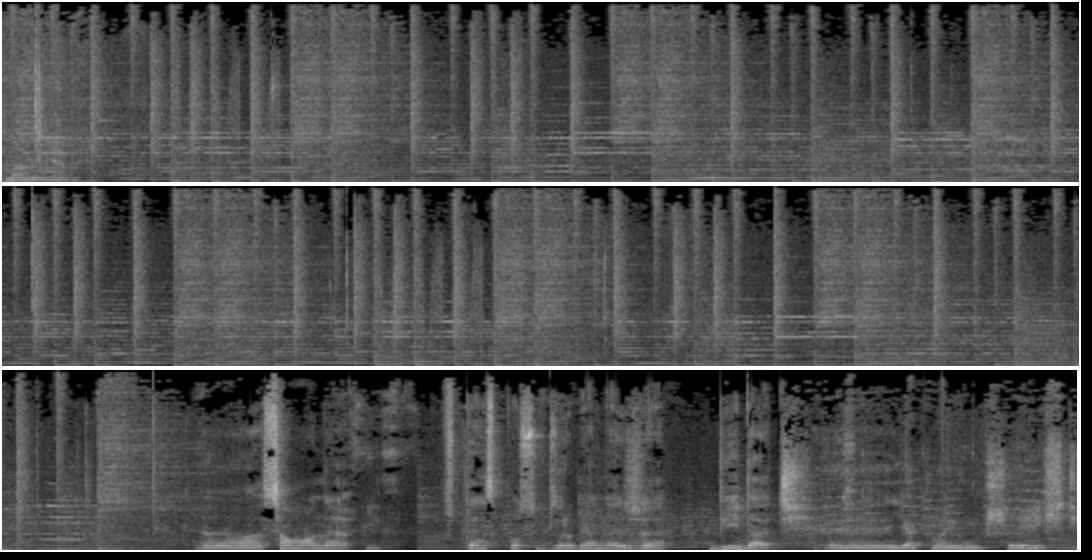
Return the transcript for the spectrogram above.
smarujemy. Są one w ten sposób zrobione, że widać e, jak mają przyjść.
